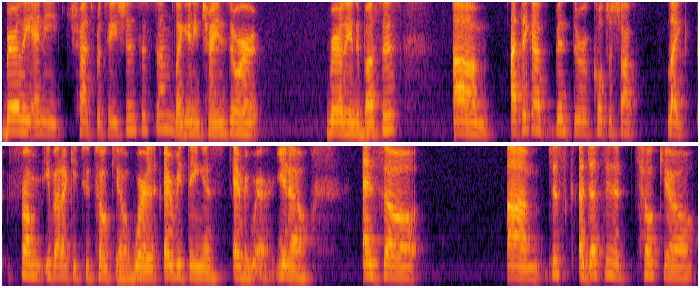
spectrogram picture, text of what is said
barely any transportation system, like any trains or rarely any buses. Um, I think I've been through culture shock like from Ibaraki to Tokyo, where everything is everywhere, you know. And so um, just adjusting to Tokyo,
